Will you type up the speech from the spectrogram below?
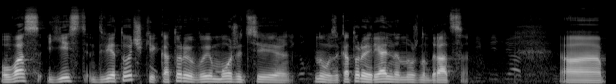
У вас есть две точки, которые вы можете, ну, за которые реально нужно драться. А,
